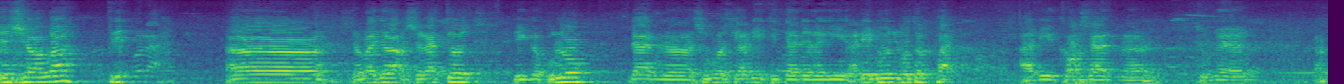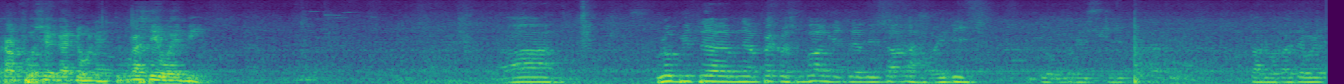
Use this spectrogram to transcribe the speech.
InsyaAllah, terimalah uh, sebanyak 130 dan uh, semua sekali kita ada lagi, ada dua dua tempat uh, di kawasan uh, sungai uh, kampus yang Gadung ni. Terima kasih YB. Ah, sebelum kita menyampaikan sumbangan kita minta lah YD untuk beri sikit taruh kata Wei.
